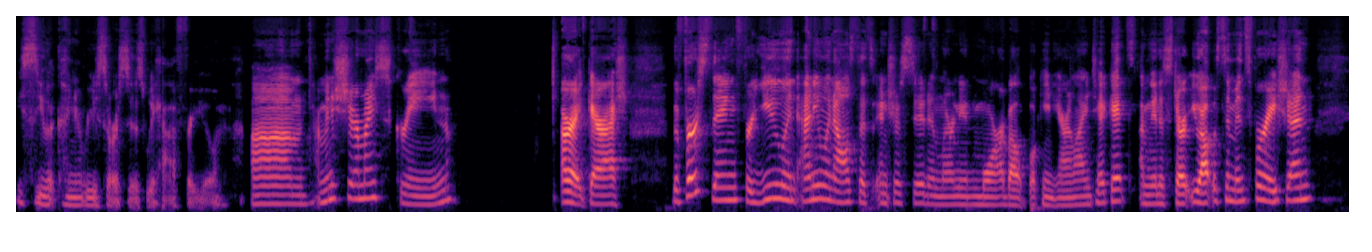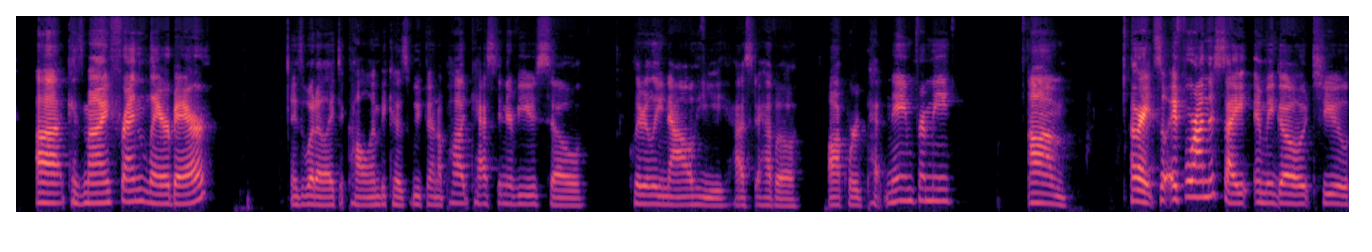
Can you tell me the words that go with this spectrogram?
you see what kind of resources we have for you. Um, I'm going to share my screen. All right, Garash. The first thing for you and anyone else that's interested in learning more about booking airline tickets, I'm going to start you out with some inspiration because uh, my friend Lair Bear is what I like to call him because we've done a podcast interview. So clearly now he has to have a awkward pet name from me. Um, all right. So if we're on the site and we go to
